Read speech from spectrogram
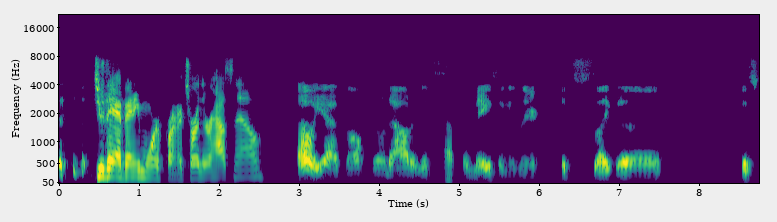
Do they have any more furniture in their house now? Oh yeah, it's all filled out. It looks oh. amazing in there. It's like uh, it's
